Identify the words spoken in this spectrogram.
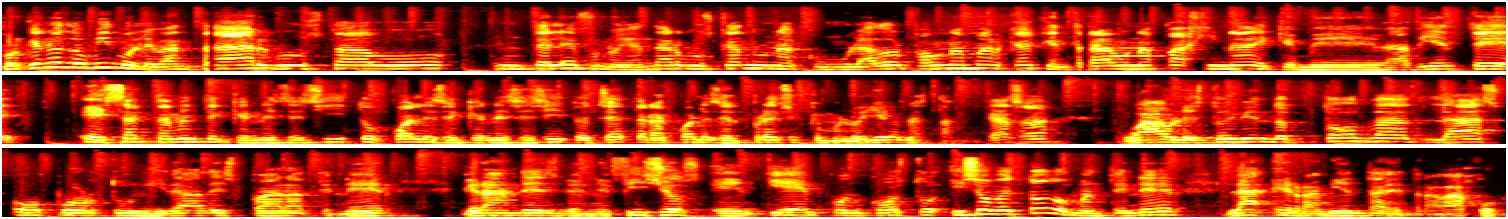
porque no es lo mismo levantar, Gustavo, un teléfono y andar buscando un acumulador para una marca que entrar a una página y que me aviente exactamente el que necesito, cuál es el que necesito, etcétera, cuál es el precio que me lo lleven hasta mi casa. Wow, le estoy viendo todas las oportunidades para tener grandes beneficios en tiempo, en costo y sobre todo mantener la herramienta de trabajo.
